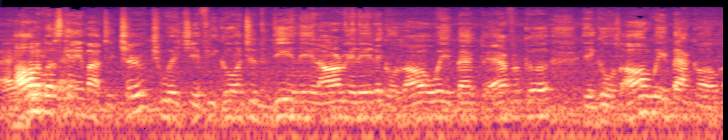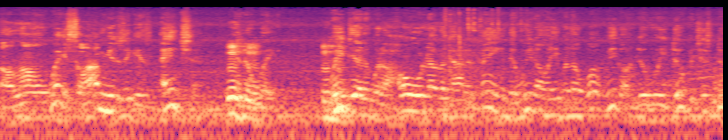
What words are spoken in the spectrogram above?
I All of us that. came out to church, which if you go into the DNA and RNA, that goes all the way back to Africa. It goes all the way back a, a long way. So our music is ancient in a Mhm. way. Mhm. We dealing with a whole nother kind of thing that we don't even know what we're gonna do. We do, but just do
